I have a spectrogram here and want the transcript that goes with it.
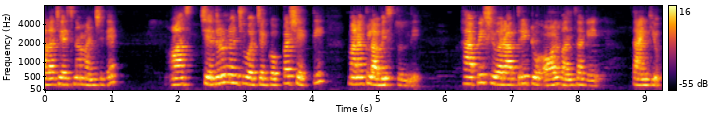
అలా చేసినా మంచిదే. ఆ చంద్రుడి నుంచి వచ్చే గొప్ప శక్తి మనకు లభిస్తుంది. Happy Shivaratri to all once again. Thank you.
